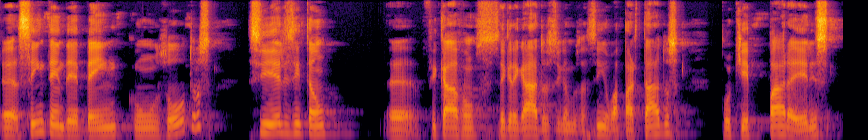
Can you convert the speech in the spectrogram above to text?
é, se entender bem com os outros se eles então é, ficavam segregados, digamos assim, ou apartados, porque para eles,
